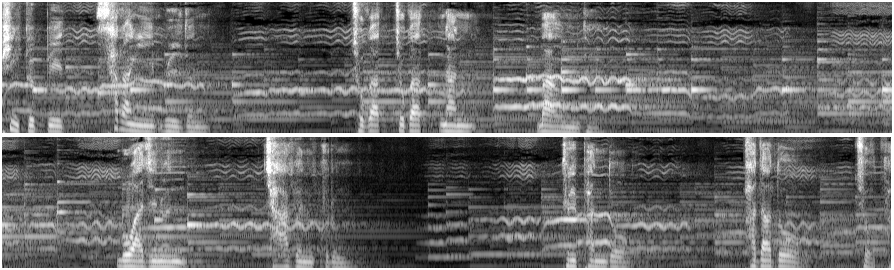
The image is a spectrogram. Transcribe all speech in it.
핑크빛 사랑이 물든 조각조각 난 마음들. 모아지는 작은 구름. 들판도 바다도 좋다.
